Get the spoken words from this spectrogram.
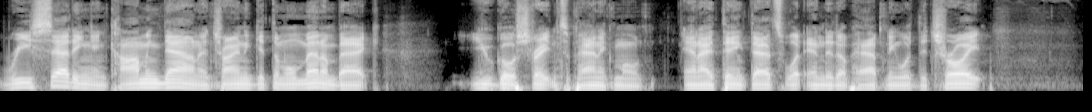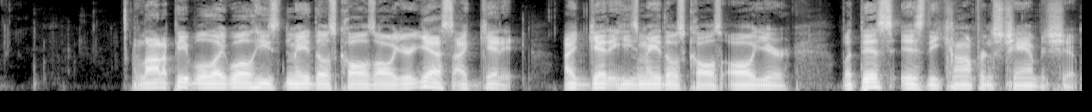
resetting and calming down and trying to get the momentum back, you go straight into panic mode. And I think that's what ended up happening with Detroit. A lot of people like, well, he's made those calls all year. Yes, I get it. I get it. He's made those calls all year. But this is the conference championship.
